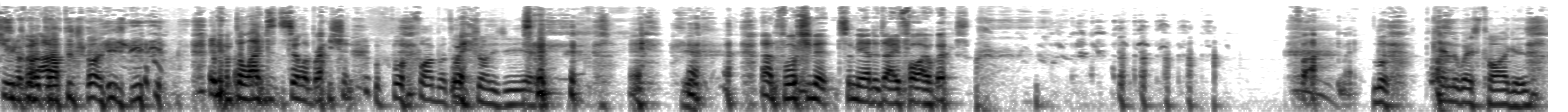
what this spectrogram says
Six months un- after Chinese New Year. in a belated celebration. Four, five months after Chinese New Year. Yeah. Unfortunate, some out of date fireworks. Fuck me. Look, can the West Tigers.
